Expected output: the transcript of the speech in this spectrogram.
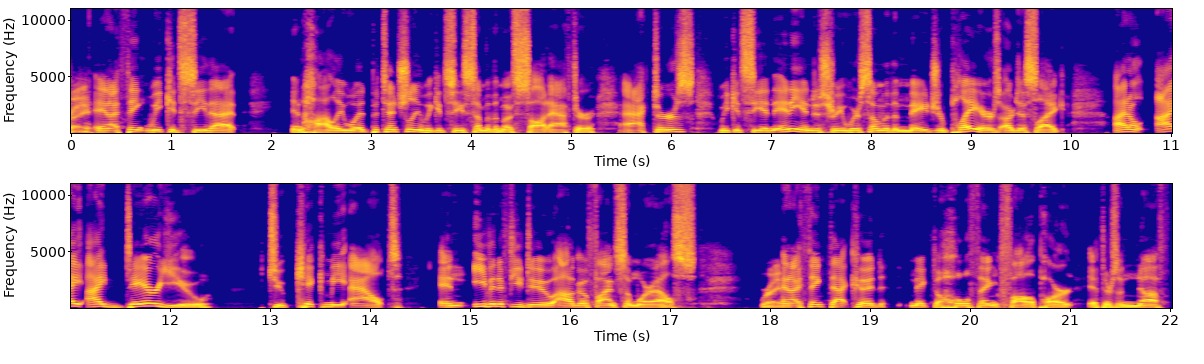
Right. And I think we could see that in Hollywood potentially. We could see some of the most sought after actors. We could see it in any industry where some of the major players are just like, I don't I I dare you to kick me out and even if you do, I'll go find somewhere else. Right. And I think that could make the whole thing fall apart if there's enough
